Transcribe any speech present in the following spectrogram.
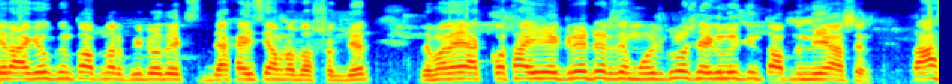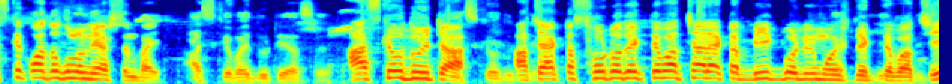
এর আগেও কিন্তু আপনার ভিডিও দেখাইছি আমরা দর্শকদের। যে মানে এক কথায় এ গ্রেডের যে মহিষগুলো সেগুলো কিন্তু আপনি নিয়ে আসেন। আজকে কতগুলো নিয়ে আসছেন ভাই? আজকে ভাই দুটি আছে। আজকেও দুইটা? আচ্ছা একটা ছোট দেখতে পাচ্ছি আর একটা বিগ বডির মহিষ দেখতে পাচ্ছি।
